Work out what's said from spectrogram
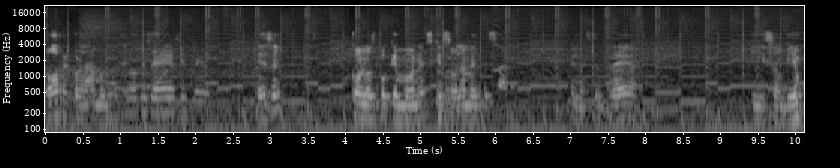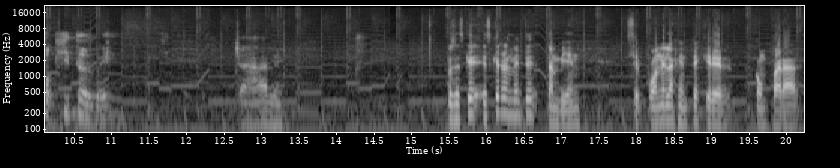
todos recordamos, no tengo que ser siempre ese, con los Pokémones que solamente salen en esta entrega. Y son bien poquitos, güey. Chale. Pues es que, es que realmente también se pone la gente a querer comparar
